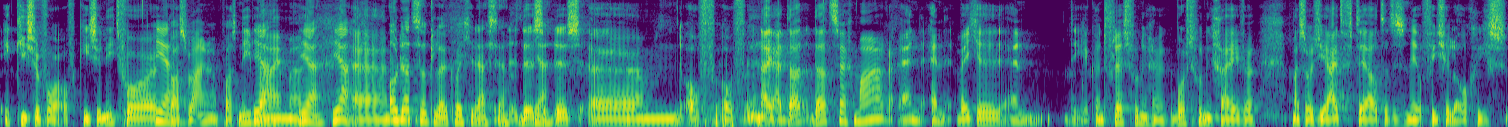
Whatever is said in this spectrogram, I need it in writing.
Ik kies ervoor of kies er niet voor. Ja. Pas bij me, pas niet ja, bij me. ja, ja. Ehm, oh, dat is ook leuk wat je daar zegt. dus, ja. dus ehm, of, of, nou ja, dat, dat zeg maar. En, en weet je, en je kunt flesvoeding geven, je kunt borstvoeding geven. Maar zoals jij het vertelt, het is een heel fysiologisch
